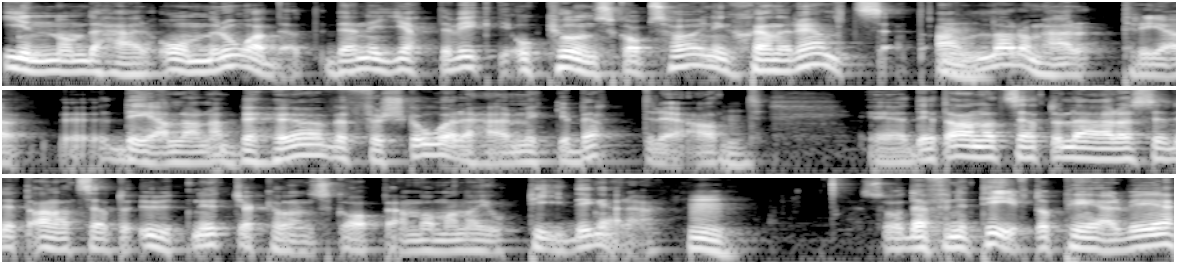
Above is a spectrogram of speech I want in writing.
inom det här området. Den är jätteviktig. Och kunskapshöjning generellt sett. Mm. Alla de här tre eh, delarna behöver förstå det här mycket bättre. Att mm det är ett annat sätt att lära sig, det är ett annat sätt att utnyttja kunskap än vad man har gjort tidigare. Mm. Så definitivt. Och PRV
